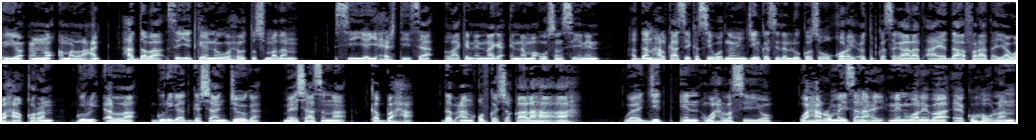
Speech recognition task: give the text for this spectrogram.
iyo cunno ama lacag. Haddaba sayidkeennu wuxuu tusmadan siiyey xertiisa laakiin innaga inama uusan siinin. Haddaan halkaasi ka sii wadno injiilka sida luukas uu qoray cutubka sagaalaad aayadda afaraad ayaa waxaa qoran guri alla gurigaad gashaan jooga meeshaasna ka baxa. Dabcan qofka shaqaalaha ah waa jid in wax la siiyo. Waxaan rumaysanahay nin waliba ee ku howlan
